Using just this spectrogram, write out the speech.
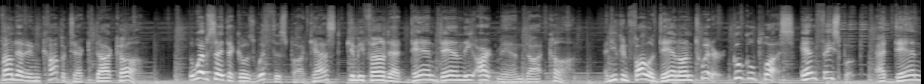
found at Incompetech.com. The website that goes with this podcast can be found at dandantheartman.com. And you can follow Dan on Twitter, Google, and Facebook at Dan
